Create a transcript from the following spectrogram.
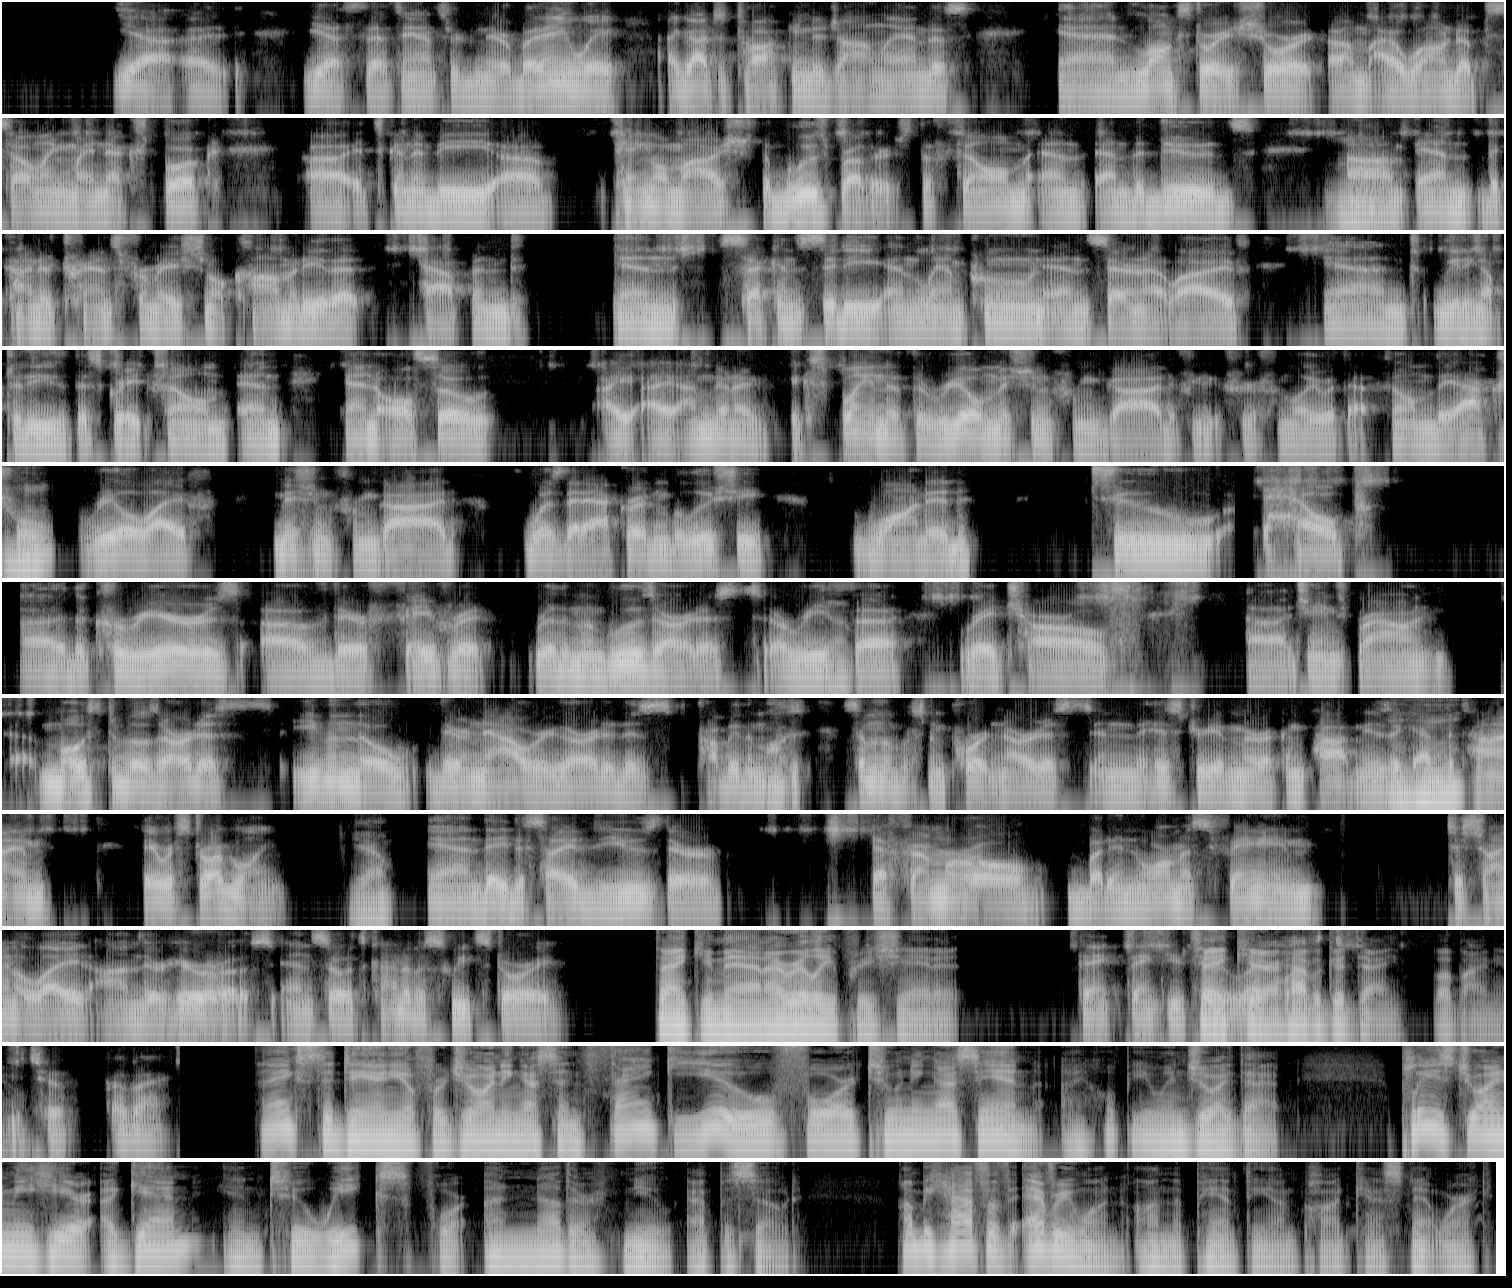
yeah, uh, yes, that's answered in there. But anyway, I got to talking to John Landis, and long story short, um, I wound up selling my next book. Uh, it's going to be uh, paying homage to the Blues Brothers, the film, and and the dudes, um, and the kind of transformational comedy that happened in Second City and Lampoon and Saturday Night Live, and leading up to these, this great film, and and also. I, I, I'm going to explain that the real mission from God, if, you, if you're familiar with that film, the actual real life mission from God was that Aykroyd and Belushi wanted to help uh, the careers of their favorite rhythm and blues artists, Aretha, Ray Charles, uh, James Brown. Most of those artists, even though they're now regarded as probably the most, some of the most important artists in the history of American pop music at the mm-hmm. time, they were struggling Yeah. and they decided to use their ephemeral but enormous fame to shine a light on their heroes. And so it's kind of a sweet story. Thank you, man. I really appreciate it. Thank, thank you. Take too. care. Likewise. Have a good day. Bye bye now. You too. Bye bye. Thanks to Daniel for joining us, and thank you for tuning us in. I hope you enjoyed that. Please join me here again in two weeks for another new episode. On behalf of everyone on the Pantheon Podcast Network,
